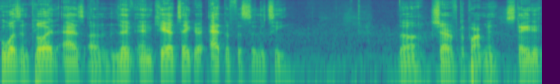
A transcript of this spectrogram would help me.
who was employed as a live-in caretaker at the facility. The sheriff department stated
